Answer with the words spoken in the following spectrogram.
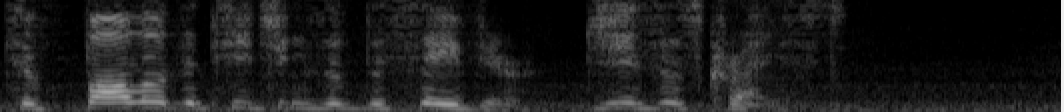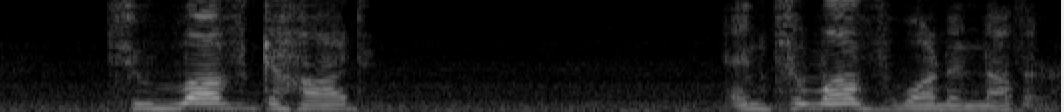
to follow the teachings of the Savior, Jesus Christ, to love God, and to love one another.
